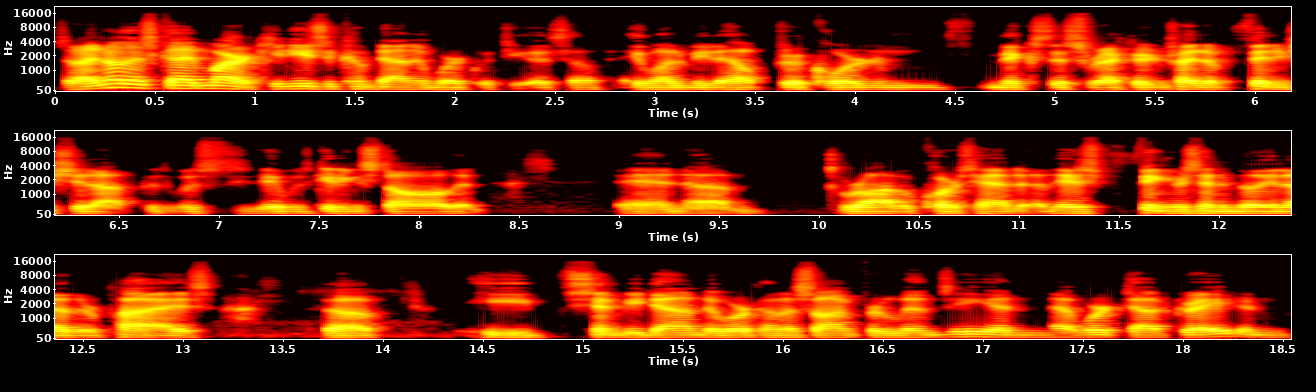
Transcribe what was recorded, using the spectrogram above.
So I know this guy Mark. He needs to come down and work with you. So he wanted me to help record and mix this record and try to finish it up because it was it was getting stalled and and um, Rob of course had his fingers in a million other pies. So he sent me down to work on a song for Lindsey and that worked out great. And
